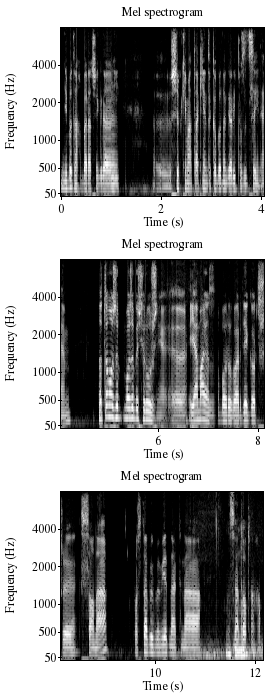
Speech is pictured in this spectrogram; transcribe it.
nie będą chyba raczej grali e, szybkim atakiem, tylko będą grali pozycyjnym. No to może, może być różnie. E, ja mając wyboru Wardiego czy Sona, postawiłbym jednak na, na Tottenham.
